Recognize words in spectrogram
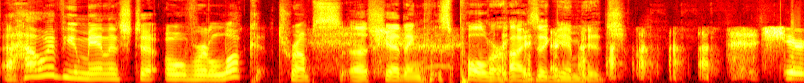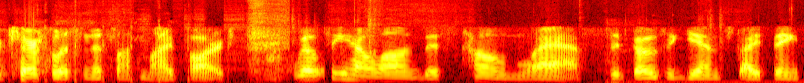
Uh, how have you managed to overlook Trump's uh, shedding his polarizing image? Sheer carelessness on my part. We'll see how long this tone lasts. It goes against, I think,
